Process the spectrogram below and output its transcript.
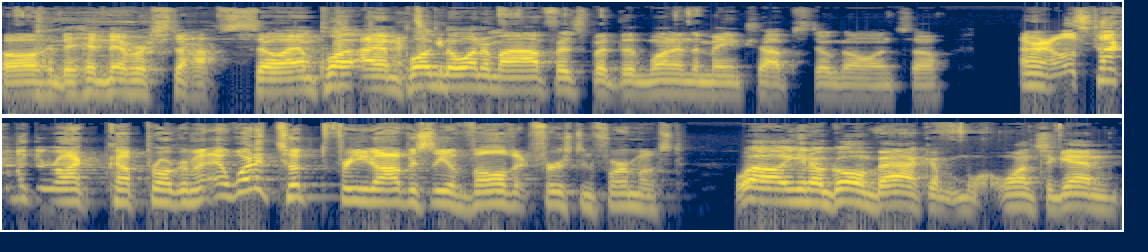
Oh, it never stops. So I unplug, I unplugged the one in my office, but the one in the main shop's still going. So. All right, let's talk about the ROK Cup program and what it took for you to obviously evolve it first and foremost. Well, you know, going back um, once again,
